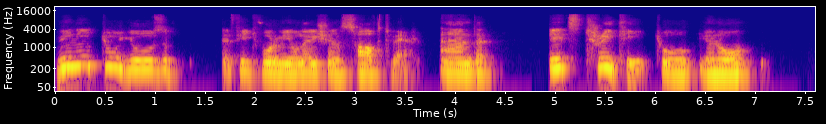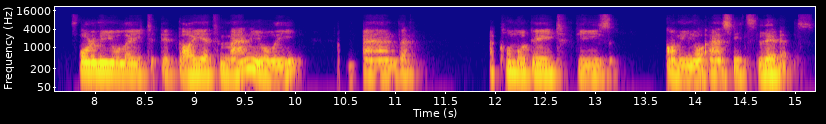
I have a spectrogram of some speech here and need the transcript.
we need to use a feed formulation software. And it's tricky to, you know, formulate a diet manually and accommodate these amino acids levels.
